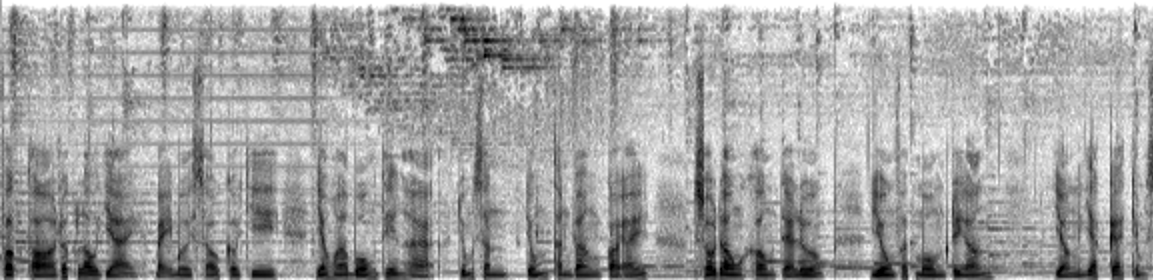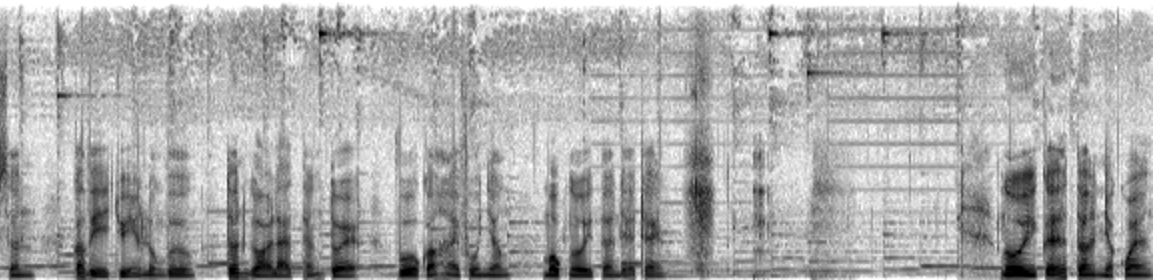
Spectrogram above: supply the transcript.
Phật thọ rất lâu dài, 76 câu chi, giáo hóa bốn thiên hạ, chúng sanh, chúng thanh văn cõi ấy, số đông không thể lường, dùng pháp môn trí ấn, dẫn dắt các chúng sinh, có vị chuyển luân vương, tên gọi là Thắng Tuệ, vua có hai phu nhân, một người tên Đế Tràng. Người kế tên Nhật Quang,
